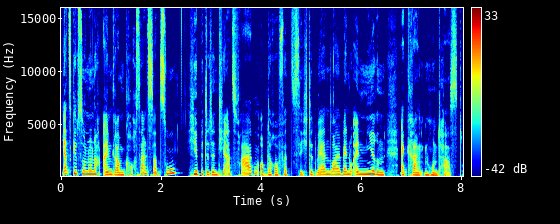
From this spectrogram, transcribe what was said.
Jetzt gibst du nur noch ein Gramm Kochsalz dazu. Hier bitte den Tierarzt fragen, ob darauf verzichtet werden soll, wenn du einen nierenerkrankten Hund hast.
